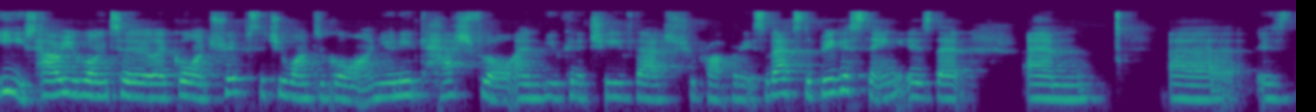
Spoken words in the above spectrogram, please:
eat? How are you going to like go on trips that you want to go on? You need cash flow, and you can achieve that through property. So that's the biggest thing. Is that um uh is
